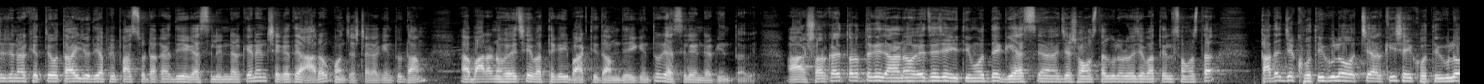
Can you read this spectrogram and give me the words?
যোজনার ক্ষেত্রেও তাই যদি আপনি পাঁচশো টাকা দিয়ে গ্যাস সিলিন্ডার কেনেন, সেক্ষেত্রে আরও পঞ্চাশ টাকা কিন্তু দাম বাড়ানো হয়েছে। এবার থেকে এই বাড়তি দাম দিয়েই কিন্তু গ্যাস সিলিন্ডার কিনতে হবে। আর সরকারের তরফ থেকে জানানো হয়েছে যে ইতিমধ্যে গ্যাস যে সংস্থাগুলো রয়েছে বা তেল সংস্থা, তাদের যে ক্ষতিগুলো হচ্ছে আর কি, সেই ক্ষতিগুলো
